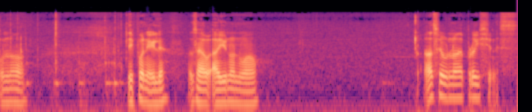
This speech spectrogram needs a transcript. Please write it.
uno disponible. O sea, hay uno nuevo. Hace uno de provisiones.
